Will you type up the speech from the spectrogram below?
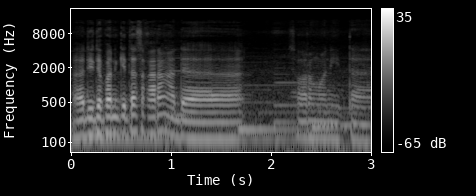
Uh, di depan kita sekarang ada seorang wanita.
